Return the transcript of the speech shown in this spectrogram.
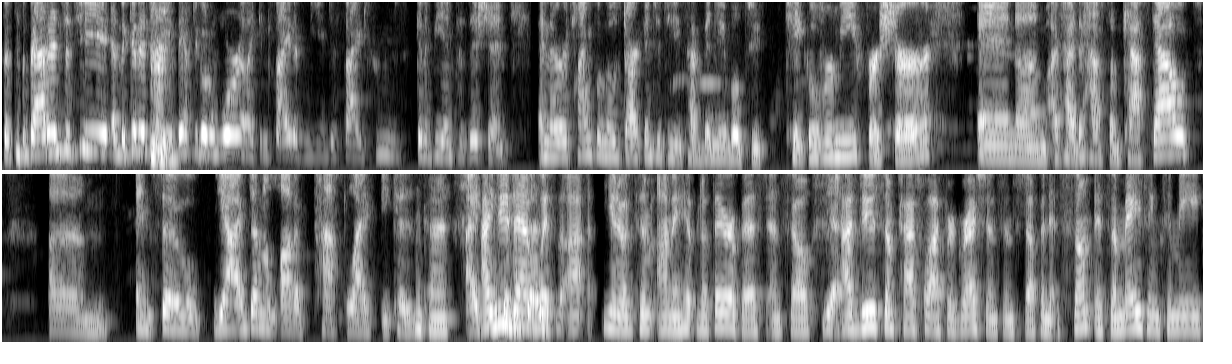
that's the bad entity and the good entity they have to go to war like inside of me and decide who's going to be in position. And there are times when those dark entities have been able to take over me for sure. And um, i've had to have some cast out. Um, and so yeah i've done a lot of past life because okay. I, I, do that, that does... with uh, you know some i'm a hypnotherapist and so yeah. i do some past life regressions and stuff and it's some it's amazing to me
